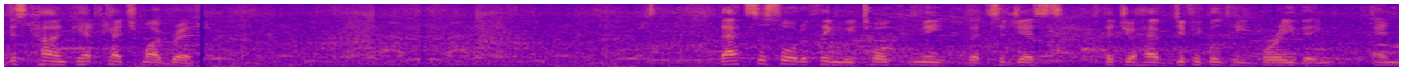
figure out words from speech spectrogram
just can't get, catch my breath. That's the sort of thing we talk me that suggests that you have difficulty breathing, and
